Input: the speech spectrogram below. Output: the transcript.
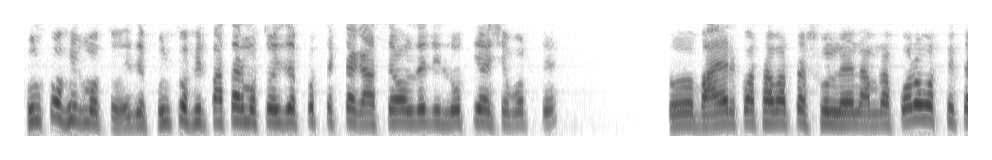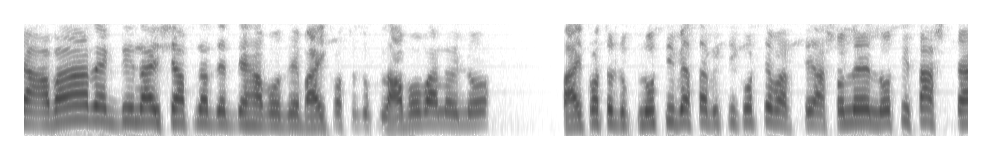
ফুলকপির মতো। এই যে ফুলকপির পাতার মতো, এই যে প্রত্যেকটা গাছে অলরেডি লতি এসে পড়ছে। তো ভাইয়ের কথাবার্তা শুনলেন, আমরা পরবর্তীতে আবার একদিন আইসে আপনাদের দেখাবো যে ভাই কতটুকু লাভবান হইল, ভাই কতটুকু লতি বেচা বিক্রি করতে পারছে। আসলে লতি চাষটা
